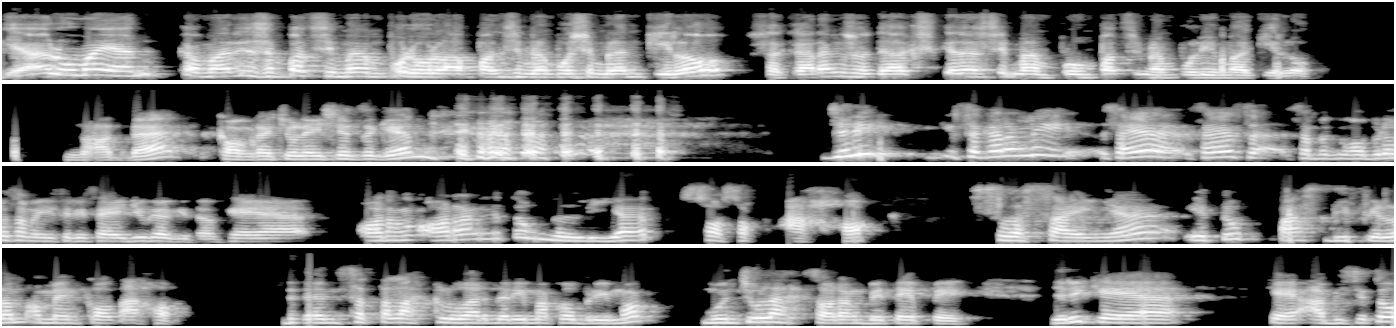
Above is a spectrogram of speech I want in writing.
ya lumayan. Kemarin sempat 98, 99 kilo. Sekarang sudah sekitar 94, 95 kilo. Not bad. Congratulations again. Jadi sekarang nih saya saya sempat ngobrol sama istri saya juga gitu kayak orang-orang itu ngelihat sosok Ahok selesainya itu pas di film A Man Called Ahok. Dan setelah keluar dari Makobrimob, muncullah seorang BTP. Jadi kayak kayak abis itu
